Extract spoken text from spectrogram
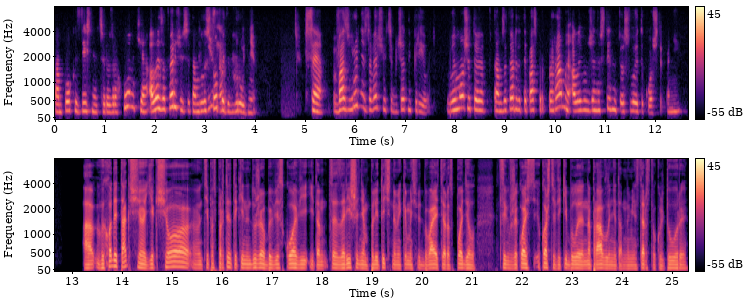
там поки здійснюються розрахунки, але затверджується там в листопаді, в грудні. Все, у вас в грудні завершується бюджетний період. Ви можете там затвердити паспорт програми, але ви вже не встигнете освоїти кошти по ній. А виходить так, що якщо е, ці паспорти такі не дуже обов'язкові, і там це за рішенням політичним якимось відбувається розподіл цих вже коштів, які були направлені там на Міністерство культури,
